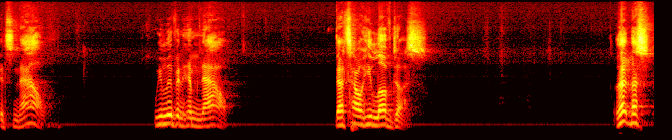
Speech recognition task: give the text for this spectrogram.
It's now. We live in him now. That's how he loved us. That, that's,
